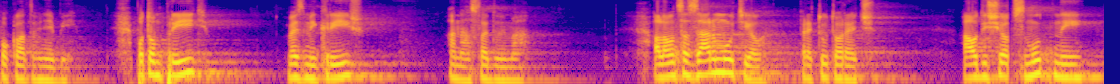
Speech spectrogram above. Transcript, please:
poklad v nebi. Potom príď, vezmi kríž a následuj ma. Ale on sa zarmútil pre túto reč a odišiel smutný,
